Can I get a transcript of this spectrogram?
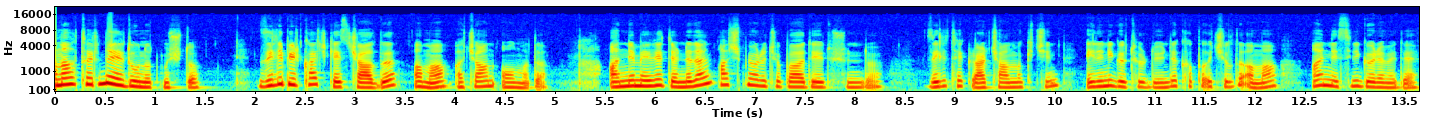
Anahtarını evde unutmuştu. Zili birkaç kez çaldı ama açan olmadı. Annem evdedir neden açmıyor acaba diye düşündü. Zili tekrar çalmak için elini götürdüğünde kapı açıldı ama annesini göremedi.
